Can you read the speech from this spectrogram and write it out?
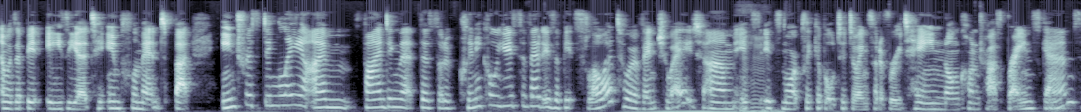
and was a bit easier to implement. But Interestingly, I'm finding that the sort of clinical use of it is a bit slower to eventuate. Um, it's mm-hmm. it's more applicable to doing sort of routine non-contrast brain scans.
